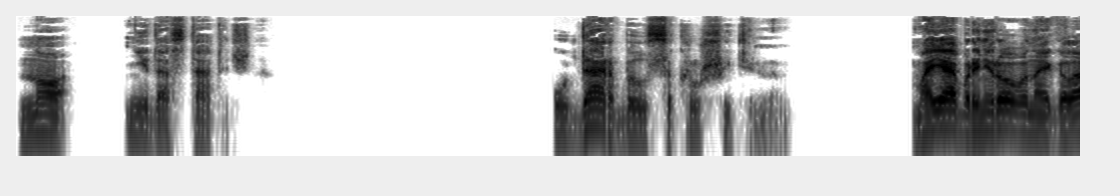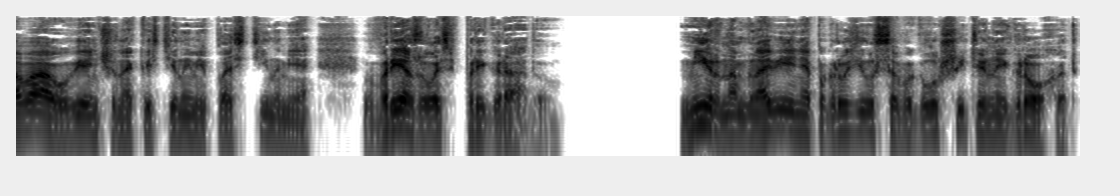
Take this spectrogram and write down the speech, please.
но недостаточно. Удар был сокрушительным. Моя бронированная голова, увенчанная костяными пластинами, врезалась в преграду. Мир на мгновение погрузился в оглушительный грохот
